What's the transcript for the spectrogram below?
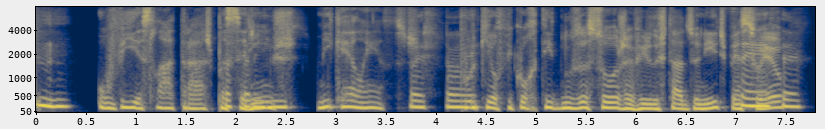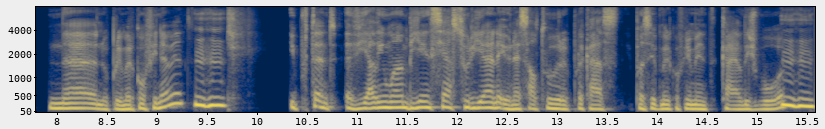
Uhum. ouvia-se lá atrás passarinhos, Passarinhos. miquelenses. Porque ele ficou retido nos Açores a vir dos Estados Unidos, penso Sim, eu, sim. na- no primeiro confinamento. Uhum. E portanto havia ali uma ambiência açoriana. Eu nessa altura, por acaso, passei o primeiro confinamento cá em Lisboa Uhum.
